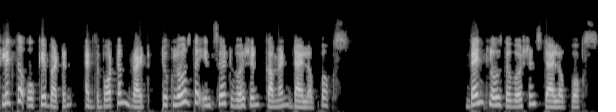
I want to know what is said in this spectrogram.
Click the OK button at the bottom right to close the Insert Version comment dialog box. Then close the Versions dialog box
